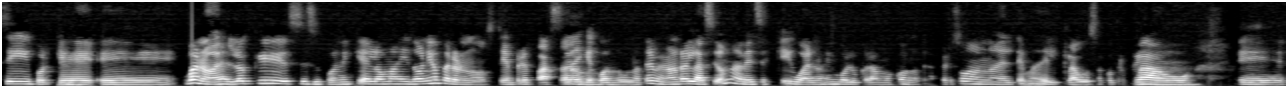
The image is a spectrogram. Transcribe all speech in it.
Sí, porque, eh, bueno, es lo que se supone que es lo más idóneo, pero no siempre pasa de que cuando uno termina una relación, a veces que igual nos involucramos con otras personas, el tema del clavo saca otro clavo, eh,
